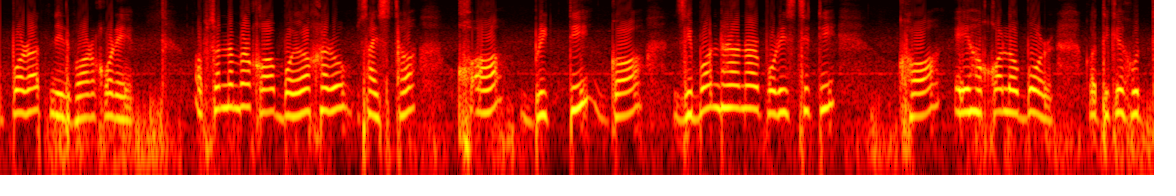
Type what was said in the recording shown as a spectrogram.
ওপৰত নিৰ্ভৰ কৰে। অপশ্যন নম্বৰ ক, বয়স আৰু স্বাস্থ্য। খ, বৃত্তি। গ, জীৱন ধাৰণৰ পৰিস্থিতি। খ, এই সকলোবোৰ। গতিকে শুদ্ধ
